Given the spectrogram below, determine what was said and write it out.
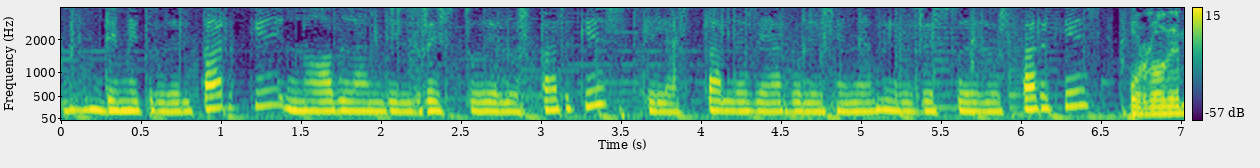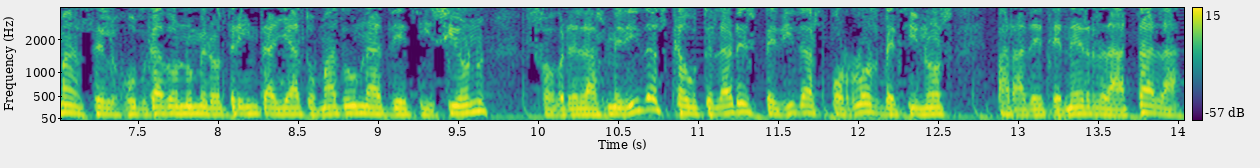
de metro del parque, no hablan del resto de los parques, de las talas de árboles en el resto de los parques. Por lo demás, el juzgado número 30 ya ha tomado una decisión sobre las medidas cautelares pedidas por los vecinos para detener la tala,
